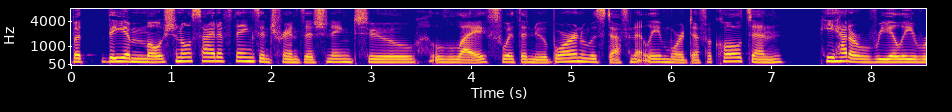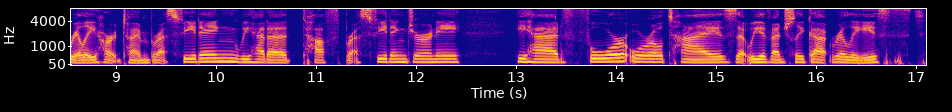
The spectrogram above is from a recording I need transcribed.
But the emotional side of things and transitioning to life with a newborn was definitely more difficult. And he had a really, really hard time breastfeeding. We had a tough breastfeeding journey. He had four oral ties that we eventually got released,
